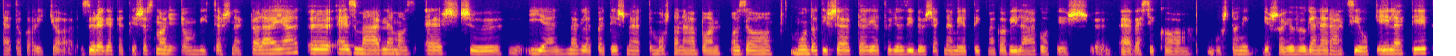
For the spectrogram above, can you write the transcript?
eltakarítja az öregeket, és ezt nagyon viccesnek találják. Ez már nem az első ilyen meglepetés, mert mostanában az a mondat is elterjedt, hogy az idősek nem értik meg a világot, és elveszik a mostani és a jövő generációk életét.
